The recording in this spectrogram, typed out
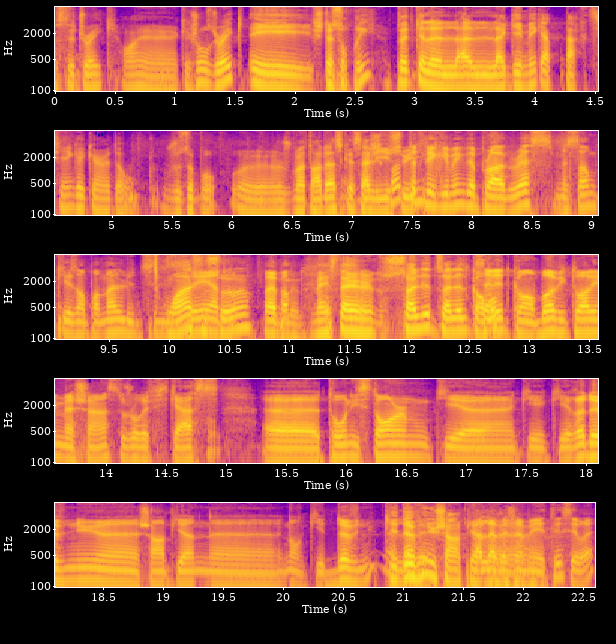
c'est Drake, ouais, euh, quelque chose Drake. Et j'étais surpris. Peut-être que le- la, la gimmick appartient à quelqu'un d'autre. Je sais pas. Euh, je m'attendais à ce que ça pas, suive. toutes les gimmicks de Progress, me semble qu'ils ont pas mal utilisé. Ouais, c'est ça. Peu importe. Mais c'était un solide, solide combat. Solide combat, victoire des méchants, c'est toujours efficace. Euh, Tony Storm qui est, euh, qui est, qui est redevenu championne, non, qui est devenu. Qui est Elle devenu l'avait- championne. Elle l'avait jamais été, c'est vrai.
